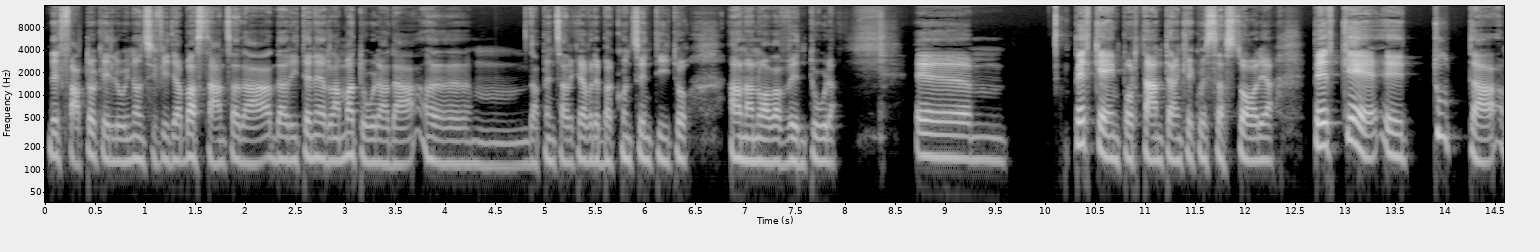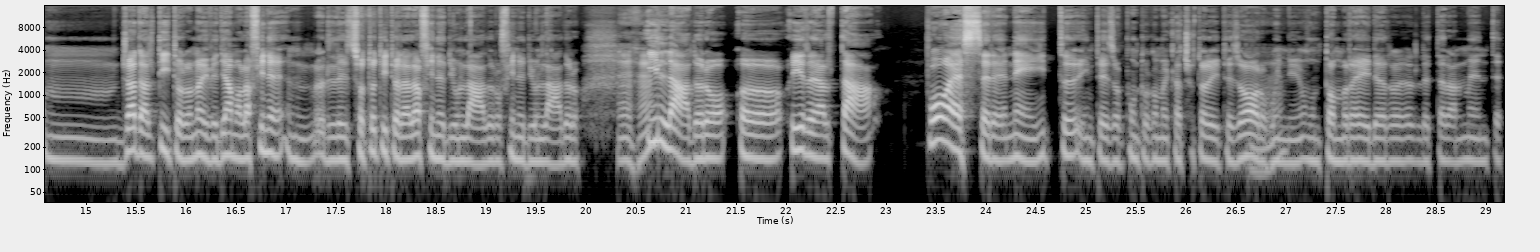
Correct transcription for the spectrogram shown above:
del fatto che lui non si fidi abbastanza da, da ritenerla matura, da, ehm, da pensare che avrebbe acconsentito a una nuova avventura. Ehm, perché è importante anche questa storia? Perché eh, tutta, mh, già dal titolo noi vediamo la fine, mh, il sottotitolo è la fine di un ladro, fine di un ladro. Mhm. Il ladro eh, in realtà può essere Nate, inteso appunto come cacciatore di tesoro, Mhm. quindi un Tomb Raider letteralmente,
